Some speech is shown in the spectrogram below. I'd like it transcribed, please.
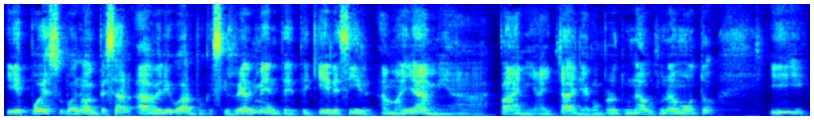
Y después, bueno, empezar a averiguar, porque si realmente te quieres ir a Miami, a España, a Italia, a comprarte un auto, una moto, y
